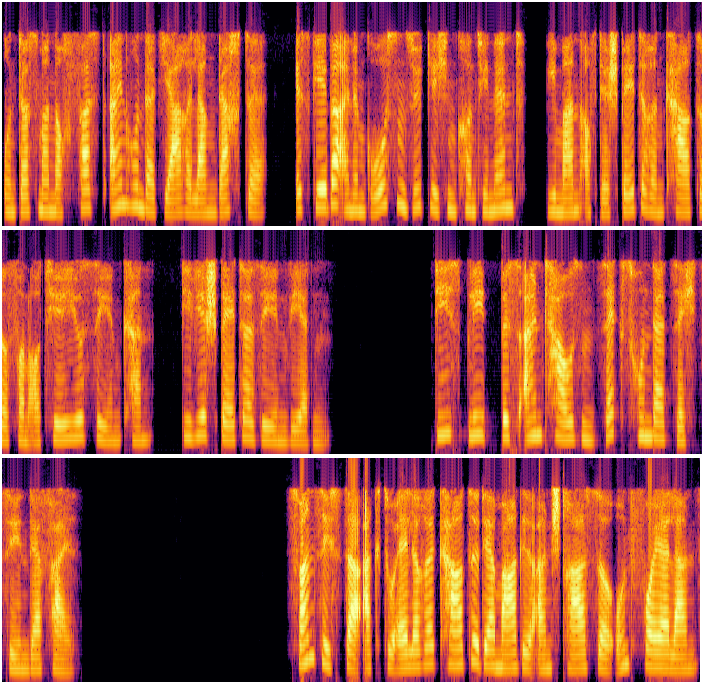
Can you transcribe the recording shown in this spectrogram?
und dass man noch fast 100 Jahre lang dachte, es gäbe einen großen südlichen Kontinent, wie man auf der späteren Karte von Ortelius sehen kann die wir später sehen werden. Dies blieb bis 1616 der Fall. 20. aktuellere Karte der Magellanstraße und Feuerlands,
